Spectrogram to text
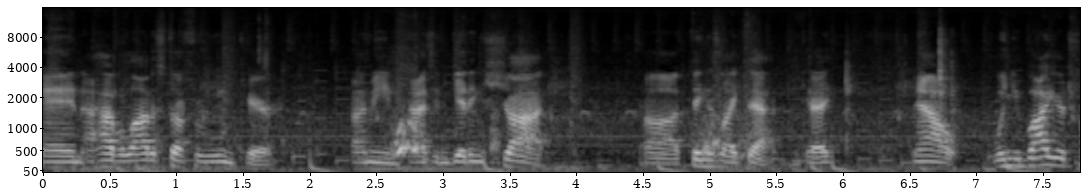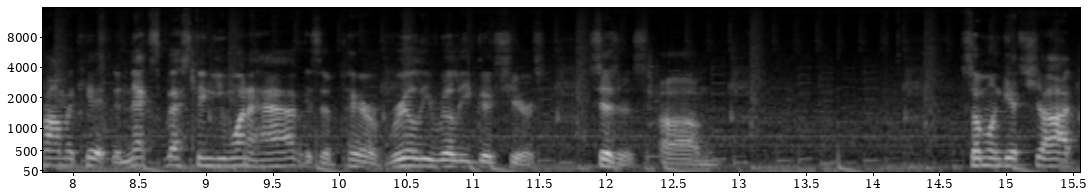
and I have a lot of stuff for wound care. I mean, as in getting shot, uh, things like that, okay? Now, when you buy your trauma kit, the next best thing you want to have is a pair of really, really good shears, scissors. Um, someone gets shot,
